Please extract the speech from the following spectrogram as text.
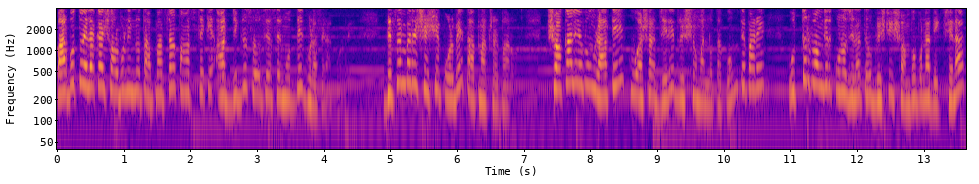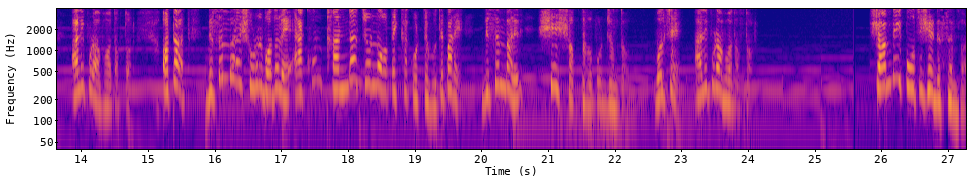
পার্বত্য এলাকায় সর্বনিম্ন তাপমাত্রা পাঁচ থেকে আট ডিগ্রি সেলসিয়াসের মধ্যে ঘোরাফেরা করবে। ডিসেম্বরের শেষে পড়বে তাপমাত্রার পারদ সকালে এবং রাতে কুয়াশার জেরে দৃশ্যমান্যতা কমতে পারে। উত্তরবঙ্গের কোনো জেলাতেও বৃষ্টির সম্ভাবনা দেখছে না আলিপুর আবহাওয়া দপ্তর। অর্থাৎ ডিসেম্বরের শুরুর বদলে এখন ঠান্ডার জন্য অপেক্ষা করতে হতে পারে ডিসেম্বরের শেষ সপ্তাহ পর্যন্ত, বলছে আলিপুর আবহাওয়া দপ্তর। সামনেই পঁচিশে ডিসেম্বর,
